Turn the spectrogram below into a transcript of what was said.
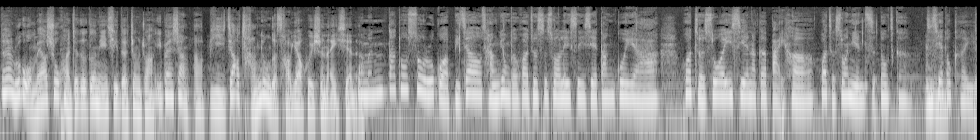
当然，如果我们要舒缓这个更年期的症状，一般上啊比较常用的草药会是哪一些呢？我们大多数如果比较常用的话，就是说类似一些当归啊，或者说一些那个百合，或者说莲子都这个。这些都可以。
